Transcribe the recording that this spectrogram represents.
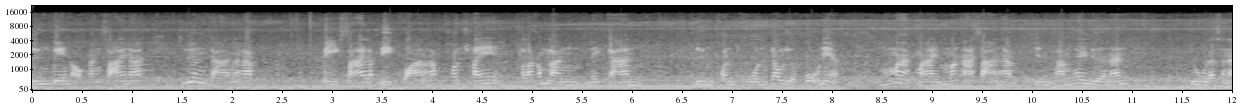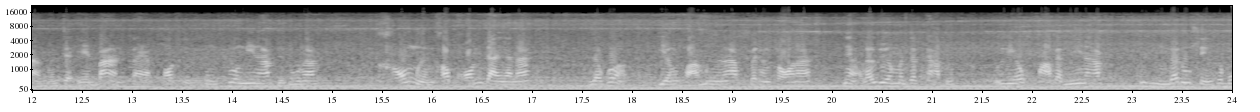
ดึงเบนออกทางซ้ายนะเนื่องจากนะครับปีกซ้ายและปีกขวานะครับเขาใช้พละกำลังในการดึงคอนโทรลเจ้าเรือโป๊ะเนี่ยมากมายมหาศาลครับ จึงทำให้เรือนั้นดูลักษณะเหมือนจะเอ็นบ้าน แต่พอถึงตรงช่วงนี้นะครับ เดี๋ยวดูนะครับเขาเหมือนเขาพร้อมใจกันนะ แล้วก็ เอียงขวามือนะครับ ไปทางจอนะเนี่ยแล้วเรือมันจะกลับเลี้ยวขวาแบบนี้นะครับอือแล้วดูเสียงเทอร์โบ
